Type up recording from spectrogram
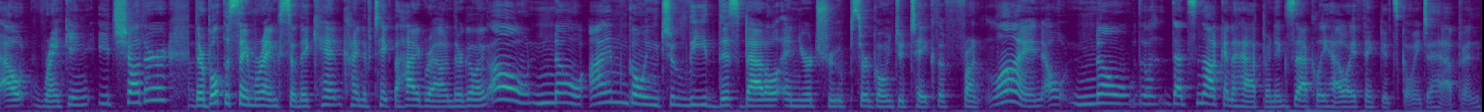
outranking each other. They're both the same rank, so they can't kind of take the high ground. They're going, oh no, I'm going to lead this battle and your troops are going to take the front line. Oh no, that's not going to happen exactly how I think it's going to happen.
